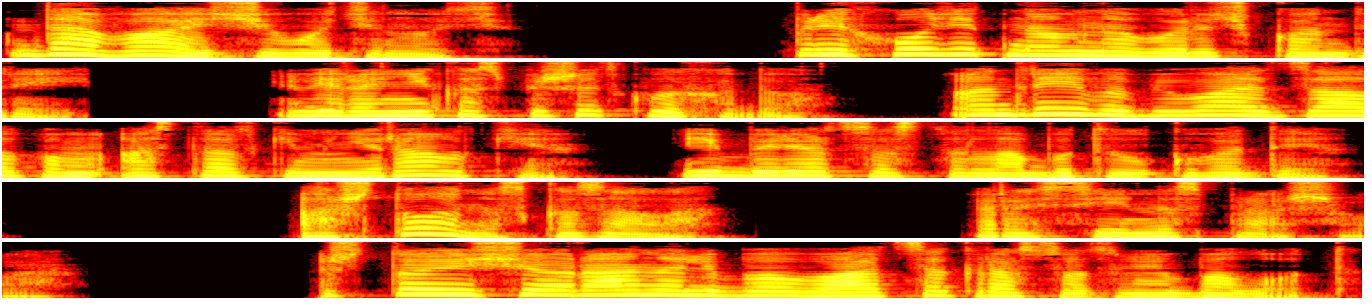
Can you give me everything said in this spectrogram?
Давай, чего тянуть. Приходит нам на выручку Андрей. Вероника спешит к выходу. Андрей выпивает залпом остатки минералки и берет со стола бутылку воды. «А что она сказала?» Рассеянно спрашиваю. «Что еще рано любоваться красотами болот?»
